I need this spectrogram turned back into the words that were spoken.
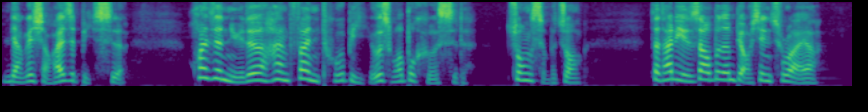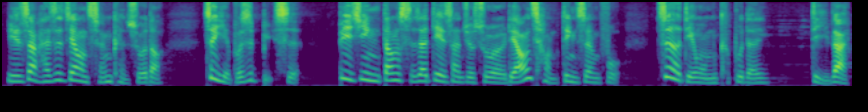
两个小孩子比试了，换这女的和范图比，有什么不合适的？装什么装？但他脸上不能表现出来啊，脸上还是这样诚恳说道：“这也不是比试。”毕竟当时在殿上就说了两场定胜负，这点我们可不能抵赖。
